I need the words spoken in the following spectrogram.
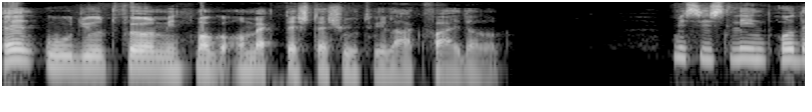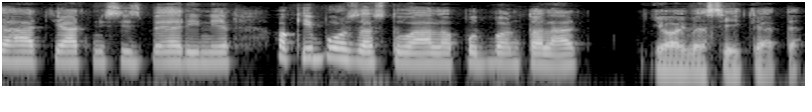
En úgy ült föl, mint maga a megtestesült világfájdalom. Mrs. Lind odaát járt Mrs. Berrynél, aki borzasztó állapotban talált. Jaj, veszékelte.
